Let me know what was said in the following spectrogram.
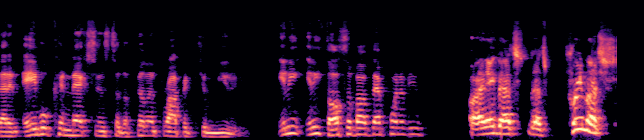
that enable connections to the philanthropic community. Any any thoughts about that point of view? I think that's that's pretty much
